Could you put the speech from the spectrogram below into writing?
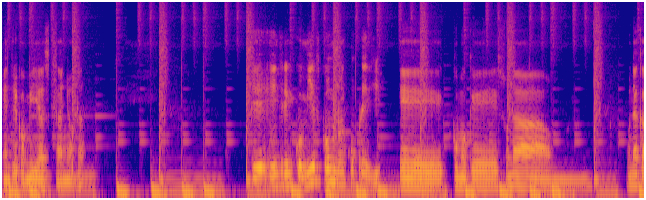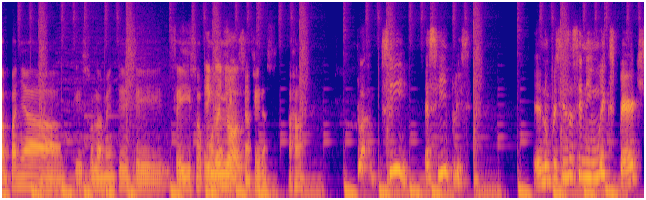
entre comillas, engañosa? Eh, entre comillas, ¿cómo? No comprendí. Eh, como que es una una campaña que solamente se, se hizo con Engañosa. extranjeras. Ajá. Sim, é simples. É, não precisa ser nenhum expert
